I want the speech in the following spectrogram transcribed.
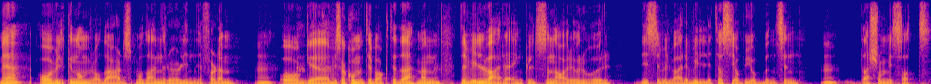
med, og hvilken område er det som er en rød linje for dem? Mm. Og eh, Vi skal komme tilbake til det, men Mm. det vil være enkelte scenarioer hvor disse vil være villige til å si opp jobben sin Mm. dersom vi satt.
